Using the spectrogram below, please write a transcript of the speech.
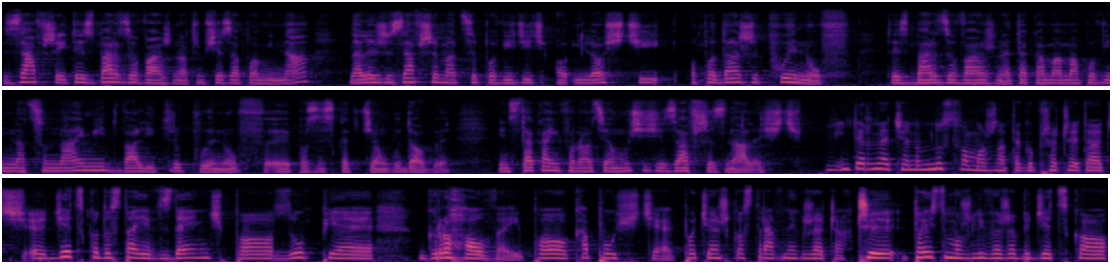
zawsze, i to jest bardzo ważne, o czym się zapomina, należy zawsze matce powiedzieć o ilości, o podaży płynów to jest bardzo ważne. Taka mama powinna co najmniej 2 litry płynów y, pozyskać w ciągu doby. Więc taka informacja musi się zawsze znaleźć. W internecie no, mnóstwo można tego przeczytać. Y, dziecko dostaje wzdęć po zupie grochowej, po kapuście, po ciężkostrawnych rzeczach. Czy to jest możliwe, żeby dziecko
